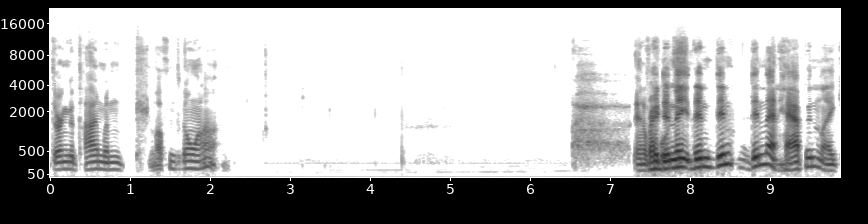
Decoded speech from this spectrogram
during the time when nothing's going on. And right? Course, didn't they? Didn't didn't didn't that happen like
